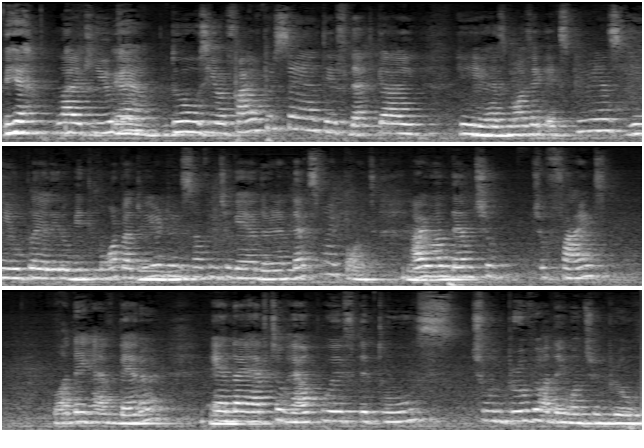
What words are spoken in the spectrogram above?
Yeah. Like you Yeah. can do your five percent if that guy he mm. has more experience, he will play a little bit more, but we are mm. doing something together and that's my point. I want them to to find what they have better and I have to help with the tools to improve what they want to improve.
